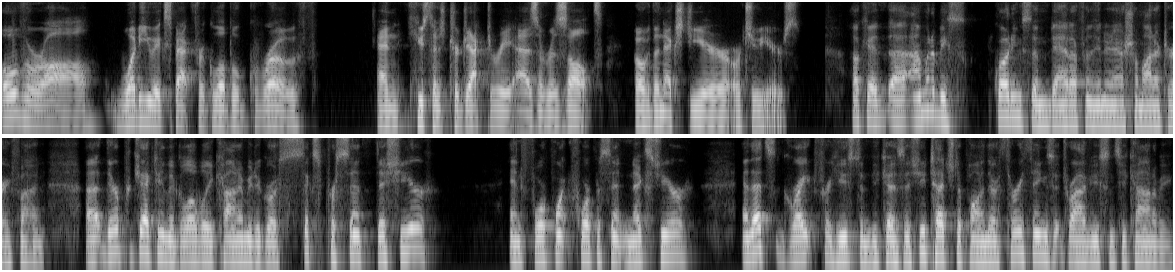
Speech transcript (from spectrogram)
overall, what do you expect for global growth and Houston's trajectory as a result over the next year or two years? Okay, uh, I'm going to be quoting some data from the International Monetary Fund. Uh, they're projecting the global economy to grow 6% this year and 4.4% next year. And that's great for Houston because, as you touched upon, there are three things that drive Houston's economy.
